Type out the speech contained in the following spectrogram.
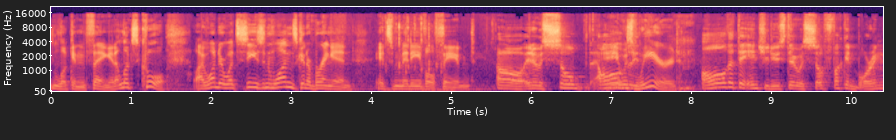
looking thing, and it looks cool. I wonder what season one's gonna bring in. It's medieval themed. Oh, and it was so. It was the- weird. all that they introduced there was so fucking boring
